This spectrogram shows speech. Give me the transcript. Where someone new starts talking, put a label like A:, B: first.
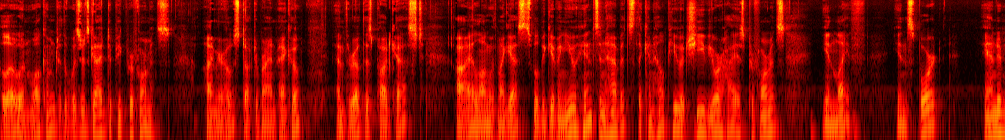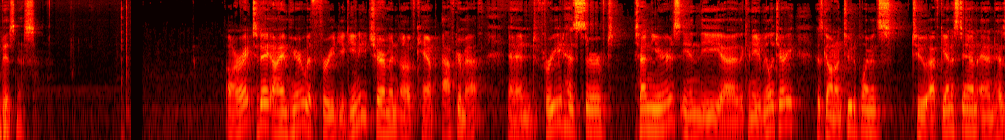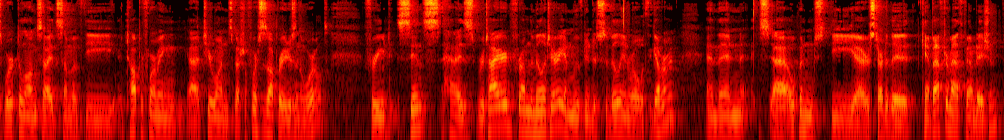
A: Hello, and welcome to the Wizard's Guide to Peak Performance. I'm your host, Dr. Brian Panko, and throughout this podcast, I, along with my guests, will be giving you hints and habits that can help you achieve your highest performance in life, in sport, and in business. All right, today I am here with Farid Yaghini, chairman of Camp Aftermath, and Farid has served 10 years in the, uh, the Canadian military, has gone on two deployments to Afghanistan and has worked alongside some of the top performing uh, Tier 1 Special Forces operators in the world. Farid since has retired from the military and moved into civilian role with the government, and then uh, opened the uh, or started the Camp Aftermath Foundation,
